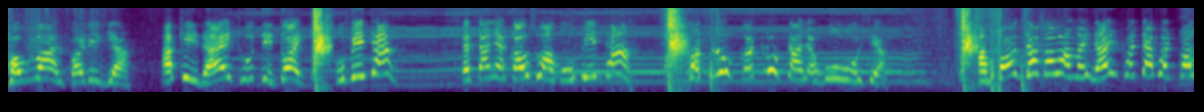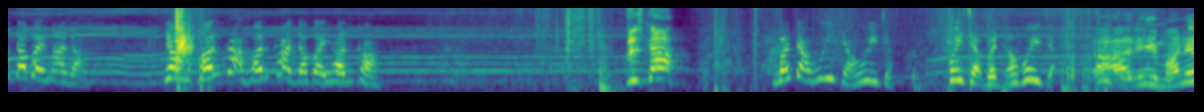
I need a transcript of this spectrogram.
હવાર પડી ગયા. આખી રાત હતી તોય ઊભી થા. એ તને કહું છું આમ ઊભી થા. કેટલું કેટલું તારે હું છે? આમ પગ દબાવવા માંડ ફટાફટ પગ દબાઈ મારા. ને આમ હરખા હરખા દબાઈ હરખા. કૃષ્ણા! બટા હુઈ જા હુઈ જા. હુઈ જા બટા હુઈ જા. તારી માને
